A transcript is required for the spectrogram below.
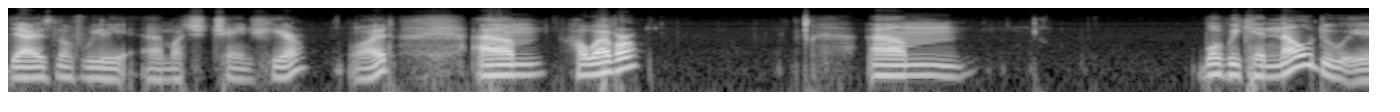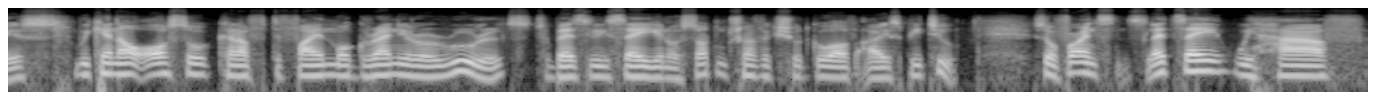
there is not really uh, much change here, right? Um, however, um, what we can now do is we can now also kind of define more granular rules to basically say, you know, certain traffic should go off ISP2. So for instance, let's say we have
